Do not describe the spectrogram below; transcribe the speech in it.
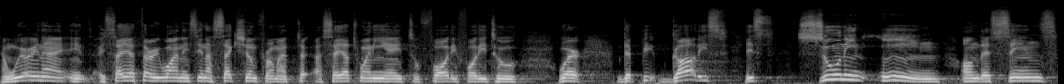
And we are in, a, in Isaiah 31, it's in a section from Isaiah 28 to 40, 42, where the, God is, is zooming in on the sins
